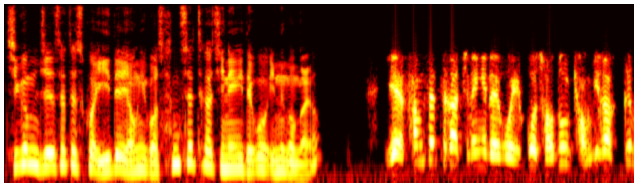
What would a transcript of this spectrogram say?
지금 이제 세트 스코어 2대 0이고 3세트가 진행이 되고 있는 건가요? 예, 3세트가 진행이 되고 있고 저도 경기가 끝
